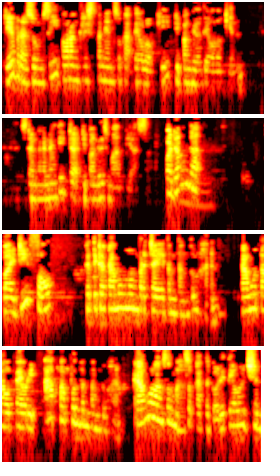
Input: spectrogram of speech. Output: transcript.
Dia berasumsi orang Kristen yang suka teologi dipanggil teologian, sedangkan yang tidak dipanggil jemaat biasa. Padahal enggak. By default, ketika kamu mempercayai tentang Tuhan, kamu tahu teori apa pun tentang Tuhan, kamu langsung masuk kategori theologian.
